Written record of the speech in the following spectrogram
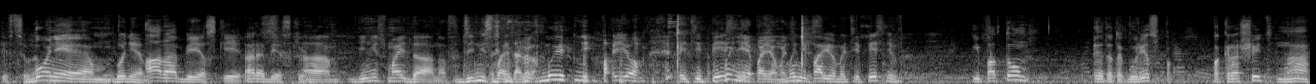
Певцы. Бонем, Бонем. Арабески, Арабески. а, Денис Майданов. Денис Майданов. Мы не поем эти песни. не поем эти Мы не поем эти песни. И потом этот огурец покрошить на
